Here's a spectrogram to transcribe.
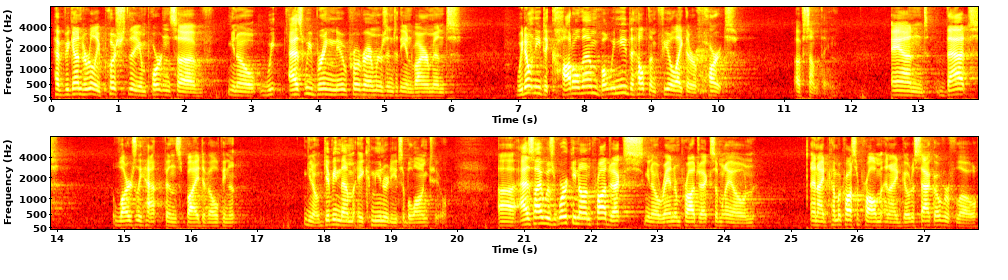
have begun to really push the importance of, you know, we, as we bring new programmers into the environment, we don't need to coddle them, but we need to help them feel like they're a part of something. And that largely happens by developing, you know, giving them a community to belong to. Uh, as I was working on projects, you know, random projects of my own, and I'd come across a problem and I'd go to Stack Overflow,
